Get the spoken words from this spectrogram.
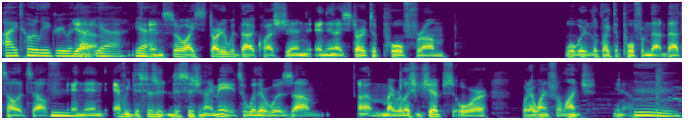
I totally agree with that. Yeah, yeah. And so I started with that question, and then I started to pull from what would it look like to pull from that that solid self, Mm. and then every decision decision I made. So whether it was um, um, my relationships or what I wanted for lunch, you know. Mm.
